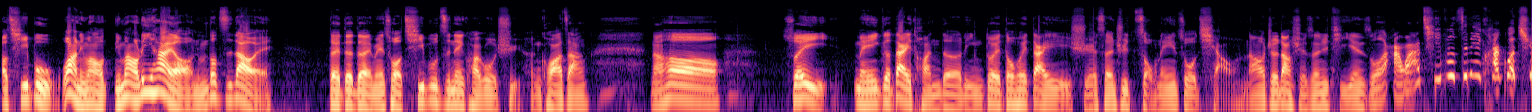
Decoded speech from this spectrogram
哦，七步，哇，你们好，你们好厉害哦，你们都知道诶。对对对，没错，七步之内跨过去，很夸张。然后，所以。每一个带团的领队都会带学生去走那一座桥，然后就让学生去体验说啊，我要七步之内跨过去。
